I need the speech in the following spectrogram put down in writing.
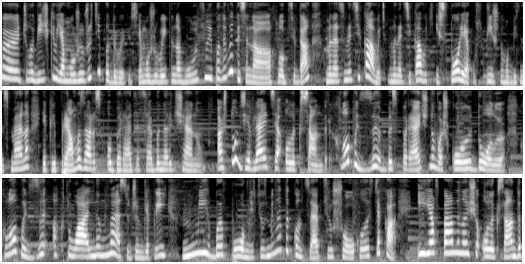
е, чоловічків я можу в житті подивитися. Я можу вийти на вулицю і подивитися на хлопців. Да? Мене це не цікавить. Мене цікавить історія успішного бізнесмена, який прямо зараз обере для себе наречену. Аж тут з'являється Олександр, хлопець з безперечно важкою долею, хлопець з актуальним меседжем, який міг би повністю змінити концепцію шоу Холостяка. І я впевнена, що Олександр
